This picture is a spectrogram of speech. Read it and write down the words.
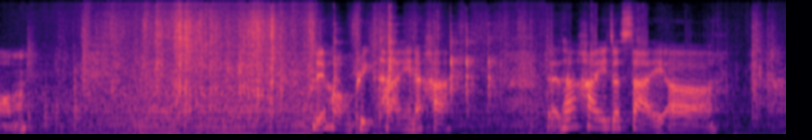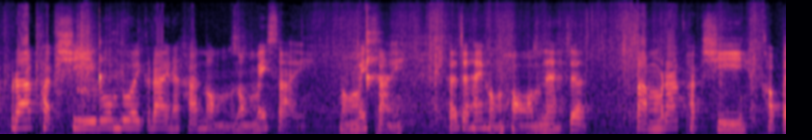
อม ได้หอมพริกไทยนะคะ แต่ถ้าใครจะใส่เอ่อรากผักชีร่วมด้วยก็ได้นะคะ หน่องหน่องไม่ใส่ หน่องไม่ใส่ ถ้าจะให้หอมๆนะ จะตำรากผักชีเข้าไป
